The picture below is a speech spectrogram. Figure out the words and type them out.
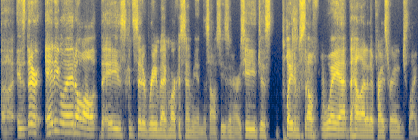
Uh, is there any way at all the A's consider bringing back Marcus Semien this offseason, or is he just played himself way at the hell out of their price range? Like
